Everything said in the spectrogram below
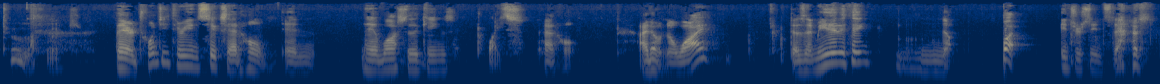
Two of which. They are twenty three and six at home, and they have lost to the Kings twice at home. I don't know why. Does that mean anything? No. But interesting stat.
